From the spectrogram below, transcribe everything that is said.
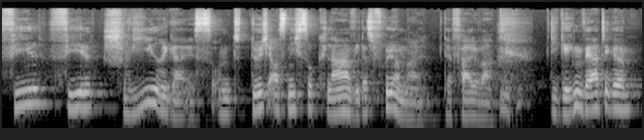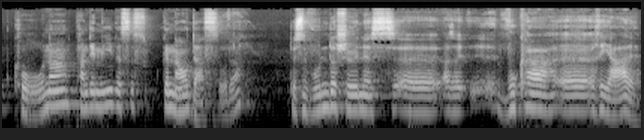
viel, viel schwieriger ist und durchaus nicht so klar, wie das früher mal der Fall war. Mhm. Die gegenwärtige Corona-Pandemie, das ist genau das, oder? Das ist ein wunderschönes, äh, also äh, VUCA äh, real.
